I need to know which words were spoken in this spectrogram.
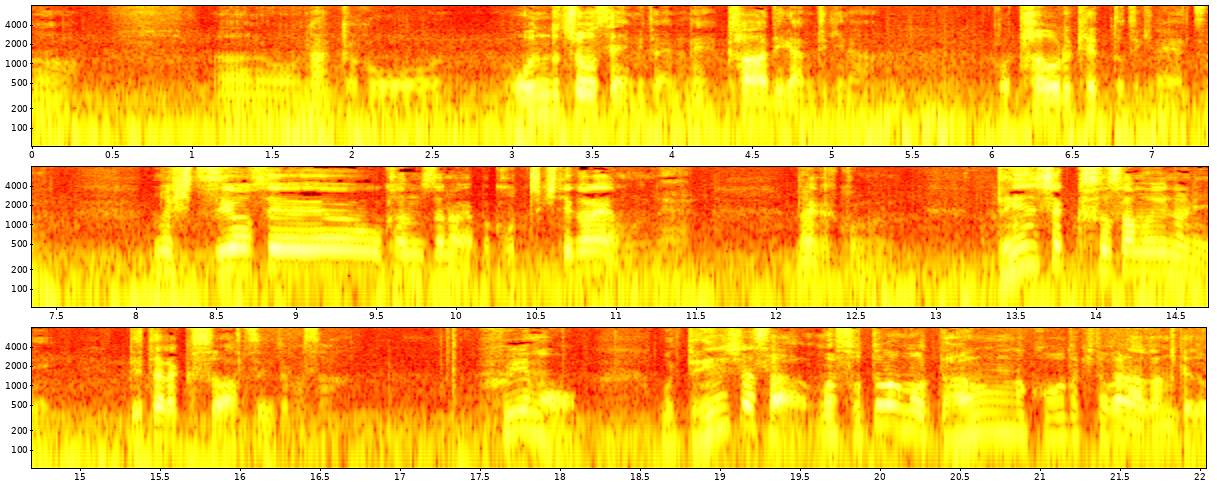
うん。あのなんかこう温度調整みたいなねカーディガン的な。こうタオルケット的なやつ。の必要性を感じたのはやっぱこっち来てからやもんね。なんかこの電車クソ寒いのに出たらクソ暑いとかさ。冬ももう電車さまあ外はもうダウンのコート着とかなあかんけど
